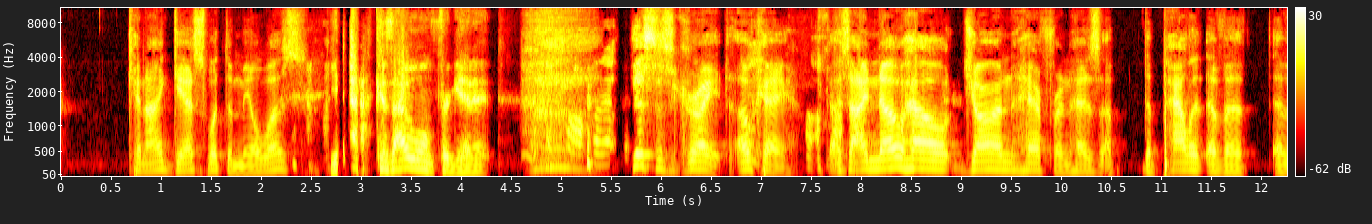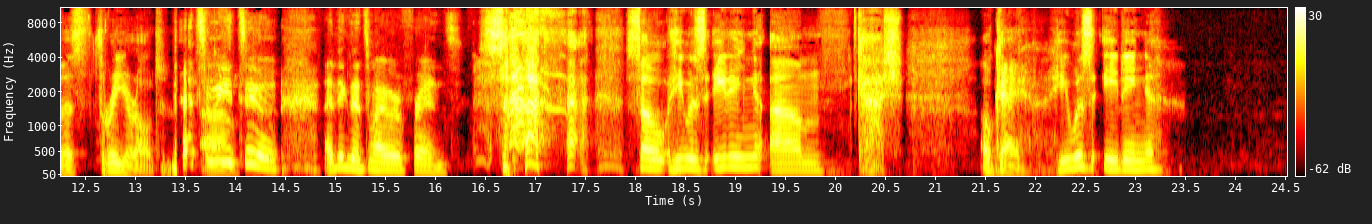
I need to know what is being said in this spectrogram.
can I guess what the meal was? yeah, because I won't forget it. this is great. Okay, guys, I know how John Heffron has a, the palate of a of a three year old. That's me Um, too. I think that's why we're friends. So, so he was eating. Um, gosh, okay, he was eating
